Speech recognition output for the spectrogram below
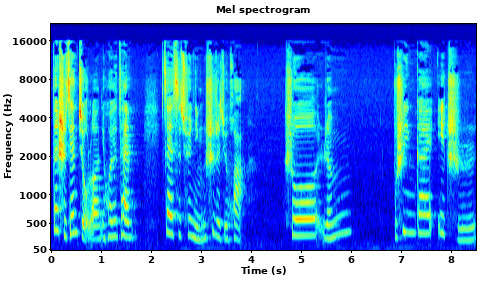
但时间久了，你会再再次去凝视这句话，说人。不是应该一直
